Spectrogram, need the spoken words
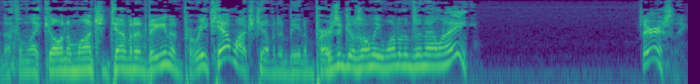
Nothing like going and watching Kevin and Bean. And we can't watch Kevin and Bean in person because only one of them's in L.A. Seriously.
